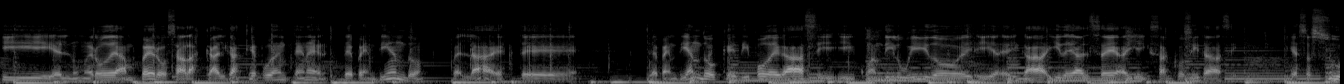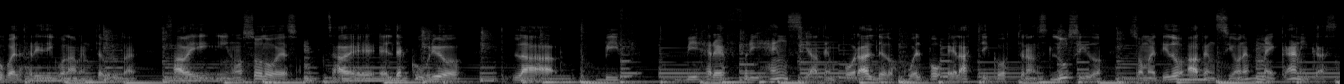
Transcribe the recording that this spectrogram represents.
Y el número de amperos, o sea, las cargas que pueden tener, dependiendo, ¿verdad? Este, dependiendo qué tipo de gas y, cuán diluido y, el gas ideal sea y esas cositas así. Y eso es súper ridículamente brutal, ¿sabes? Y, no solo eso, ¿sabes? Él descubrió la bif birefrigencia temporal de los cuerpos elásticos translúcidos sometidos a tensiones mecánicas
